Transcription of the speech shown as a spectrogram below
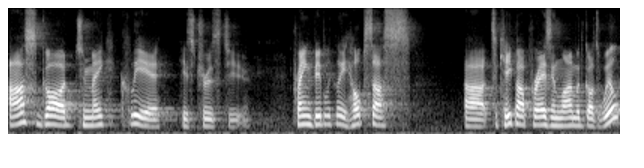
Ask God to make clear his truths to you. Praying biblically helps us uh, to keep our prayers in line with God's will,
